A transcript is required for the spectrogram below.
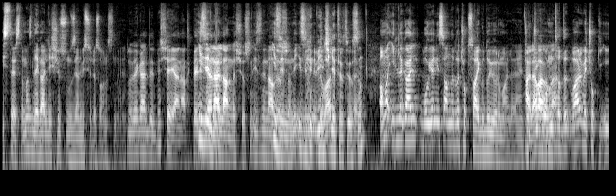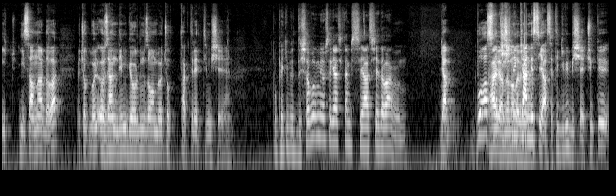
ister istemez legalleşiyorsunuz yani bir süre sonrasında yani. Bunu legal dediğimiz şey yani artık belediyelerle anlaşıyorsun, iznini alıyorsun. İzinli, izinli vinç duvar. getirtiyorsun. Evet. Ama illegal boyayan insanlara da çok saygı duyuyorum hala. Yani çok Hala çünkü var onun onlar. tadı var ve çok iyi insanlar da var. Ve çok böyle özendiğim, gördüğüm zaman böyle çok takdir ettiğim bir şey yani. Bu peki bir dışa vurmu yoksa gerçekten bir siyasi şey de var mı bunun? Ya bu Her aslında yandan kişinin olabilir kendi mi? siyaseti gibi bir şey. Çünkü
